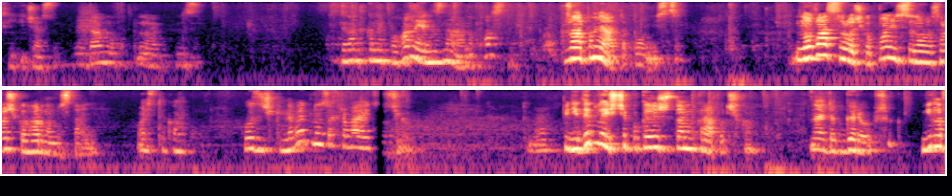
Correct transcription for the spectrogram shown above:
Скільки часу? Недавно купила. Ну, вона така непогана, я не знаю, вона класна. Вже вона пом'ята повністю. Нова сорочка, повністю нова сорочка в гарному стані. Ось така. Гузочки не видно, закривають. Підійди ближче, покажи, що там крапочка. Найде в горошок. Біла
